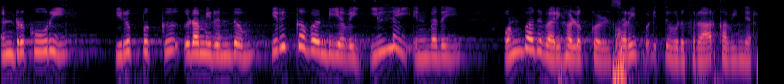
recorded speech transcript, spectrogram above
என்று கூறி இருப்புக்கு இடமிருந்தும் இருக்க வேண்டியவை இல்லை என்பதை ஒன்பது வரிகளுக்குள் சிறைப்பிடித்து விடுகிறார் கவிஞர்.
